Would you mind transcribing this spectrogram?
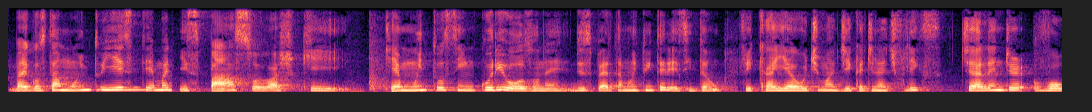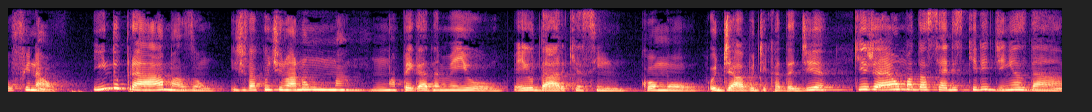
vai gostar muito e esse tema de espaço, eu acho que que é muito assim curioso, né? Desperta muito interesse. Então, fica aí a última dica de Netflix, Challenger Voo Final. Indo pra Amazon, a gente vai continuar numa uma pegada meio, meio dark, assim, como O Diabo de Cada Dia, que já é uma das séries queridinhas da,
